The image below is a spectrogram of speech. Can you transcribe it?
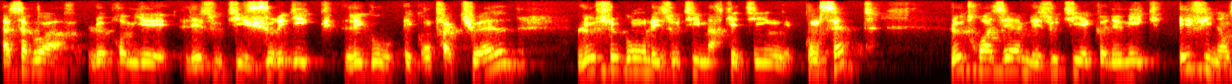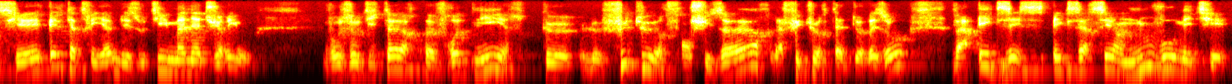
À savoir, le premier, les outils juridiques, légaux et contractuels. Le second, les outils marketing concept. Le troisième, les outils économiques et financiers. Et le quatrième, les outils managériaux. Vos auditeurs peuvent retenir que le futur franchiseur, la future tête de réseau, va exercer un nouveau métier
